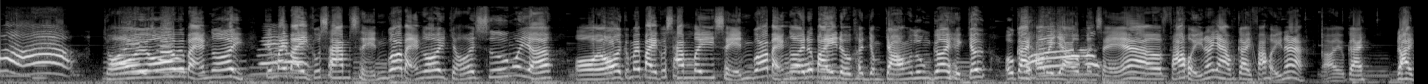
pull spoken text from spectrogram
quá à trời ơi mấy bạn ơi cái máy bay của sam xịn quá bạn ơi trời ơi sướng quá vậy. Ôi ôi cái máy bay của Sammy xịn quá bạn ơi Nó bay được hình vòng tròn luôn ghê thiệt chứ. Ok thôi bây giờ mình sẽ ờ, phá hủy nó nha. Ok phá hủy nó nè. Rồi ok Rồi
